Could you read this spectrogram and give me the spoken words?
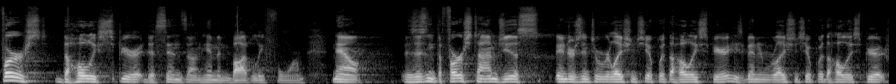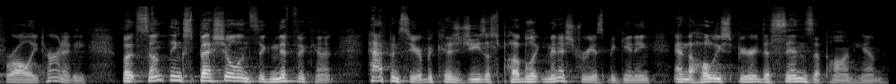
First, the Holy Spirit descends on him in bodily form. Now, this isn't the first time Jesus enters into a relationship with the Holy Spirit. He's been in relationship with the Holy Spirit for all eternity. But something special and significant happens here because Jesus' public ministry is beginning and the Holy Spirit descends upon him.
